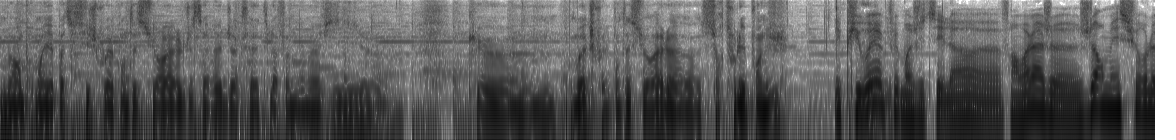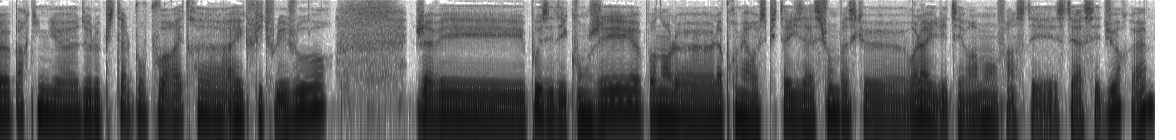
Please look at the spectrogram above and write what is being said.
Non, pour moi, il n'y a pas de souci. Je pouvais compter sur elle. Je savais déjà que ça allait être la femme de ma vie. Euh, que, euh, ouais, que je pouvais compter sur elle sur tous les points de vue. Et puis ouais, puis moi j'étais là, enfin voilà, je, je, dormais sur le parking de l'hôpital pour pouvoir être avec lui tous les jours. J'avais posé des congés pendant le, la première hospitalisation parce que voilà, il était vraiment, enfin c'était assez dur quand même.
